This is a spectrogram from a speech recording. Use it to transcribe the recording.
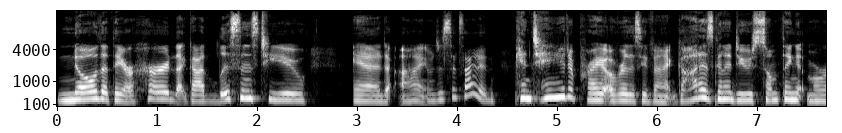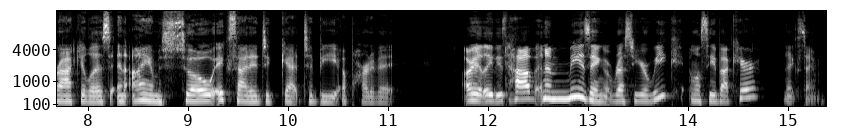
Know that they are heard, that God listens to you, and I am just excited. Continue to pray over this event. God is going to do something miraculous, and I am so excited to get to be a part of it. All right, ladies, have an amazing rest of your week, and we'll see you back here next time.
